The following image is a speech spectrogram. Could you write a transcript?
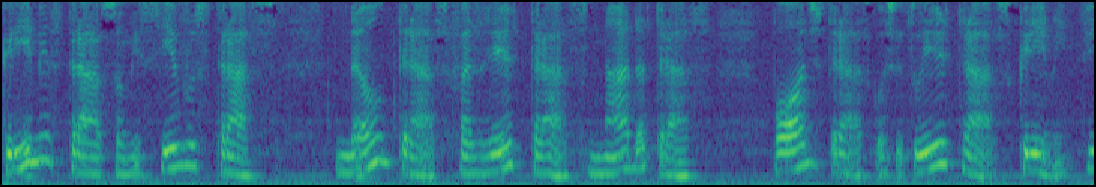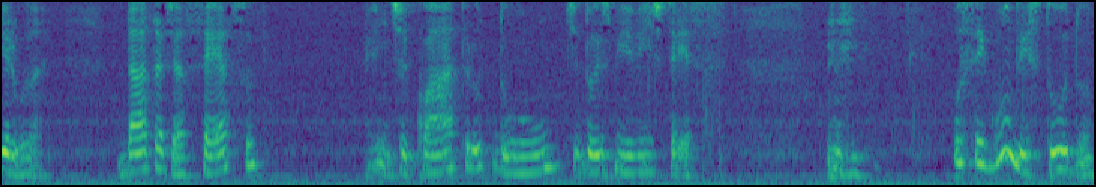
Crimes traço omissivos traço. Não traço. Fazer traço. Nada traço. Pode traço. Constituir traço. Crime vírgula. Data de acesso 24 de 1 de 2023. O segundo estudo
